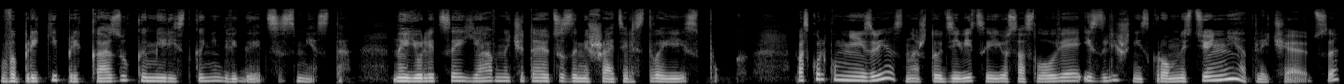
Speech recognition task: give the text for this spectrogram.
Вопреки приказу, камеристка не двигается с места. На ее лице явно читаются замешательство и испуг. Поскольку мне известно, что девицы ее сословия излишней скромностью не отличаются,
